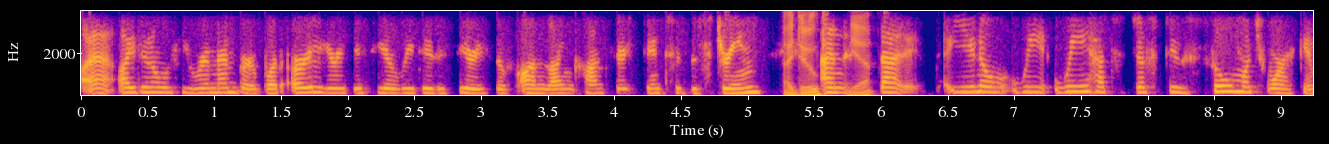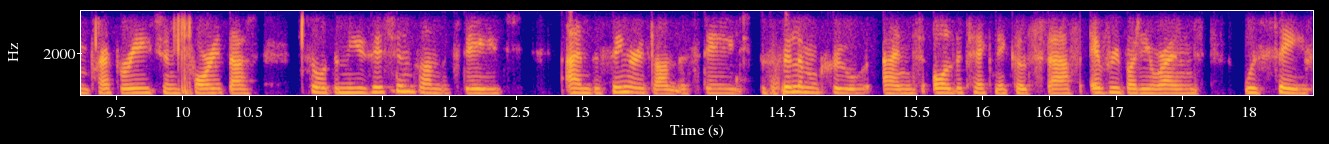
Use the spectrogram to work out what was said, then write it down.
uh, I don't know if you remember, but earlier this year we did a series of online concerts into the stream. I do, and yeah. that you know we we had to just do so much work in preparation for that. So the musicians on the stage and the singers on the stage, the film crew, and all the technical staff, everybody around was safe.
